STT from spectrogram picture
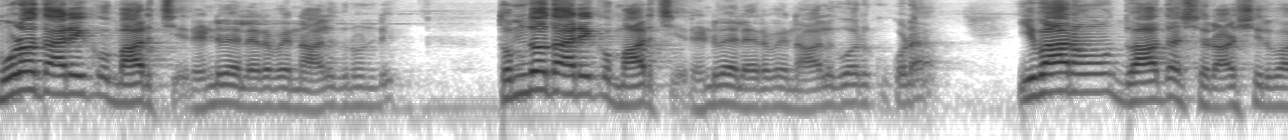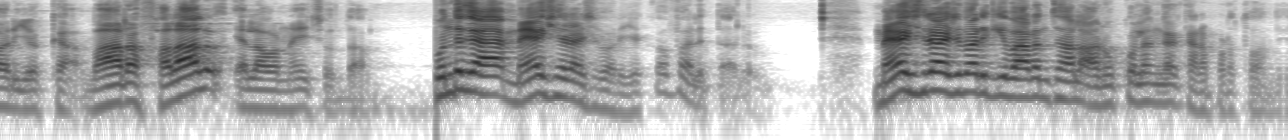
మూడో తారీఖు మార్చి రెండు వేల ఇరవై నాలుగు నుండి తొమ్మిదో తారీఖు మార్చి రెండు వేల ఇరవై నాలుగు వరకు కూడా ఈ వారం ద్వాదశ రాశి వారి యొక్క వార ఫలాలు ఎలా ఉన్నాయో చూద్దాం. ముందుగా మేషరాశి వారి యొక్క ఫలితాలు. మేషరాశి వారికి ఈ వారం చాలా అనుకూలంగా కనపడుతోంది.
